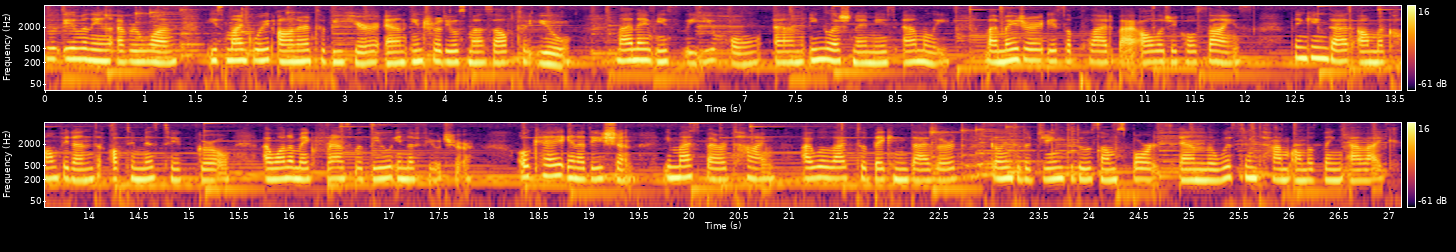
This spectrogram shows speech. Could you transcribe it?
Good evening everyone. It's my great honor to be here and introduce myself to you. My name is Li Yihong and English name is Emily. My major is applied biological science. Thinking that I'm a confident, optimistic girl, I want to make friends with you in the future. Okay, in addition, in my spare time, I would like to baking dessert, going to the gym to do some sports, and wasting time on the thing I like.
